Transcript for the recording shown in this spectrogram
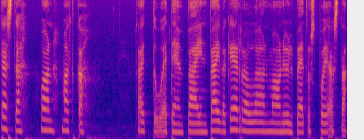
Tästä vaan matka taittuu eteenpäin päivä kerrallaan. Mä oon ylpeä tosta pojasta.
